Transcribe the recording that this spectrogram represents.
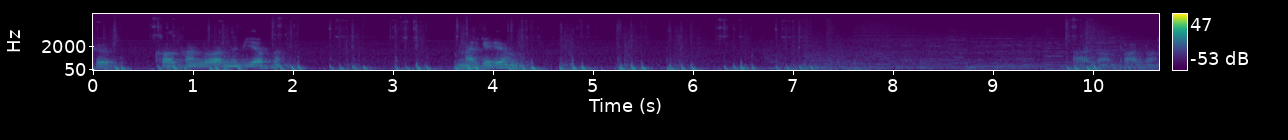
Şu kalkan duvarını bir yapın. Bunlar geliyor mu? Pardon, pardon.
